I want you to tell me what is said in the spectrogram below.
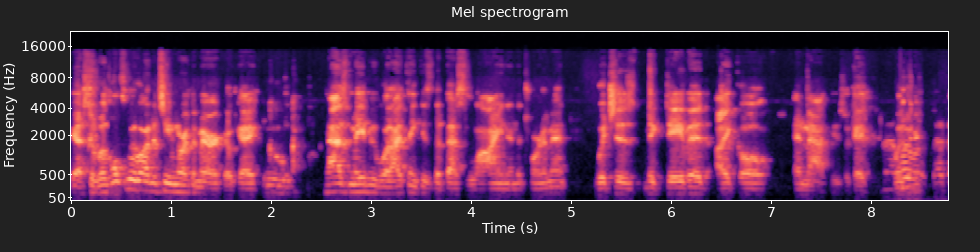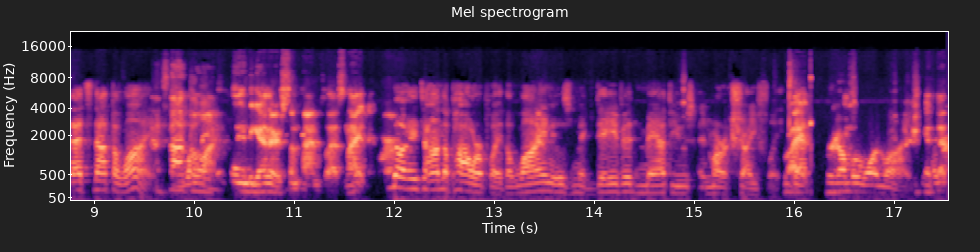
Yeah, so but let's move on to Team North America, okay? Who has maybe what I think is the best line in the tournament, which is McDavid, Eichel, and Matthews. Okay, when Wait, wait, that's not the line. That's not the line. playing together sometimes last night. No, it's on the power play. The line is McDavid, Matthews, and Mark Scheifele. Right. That's the number one line. I get that.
